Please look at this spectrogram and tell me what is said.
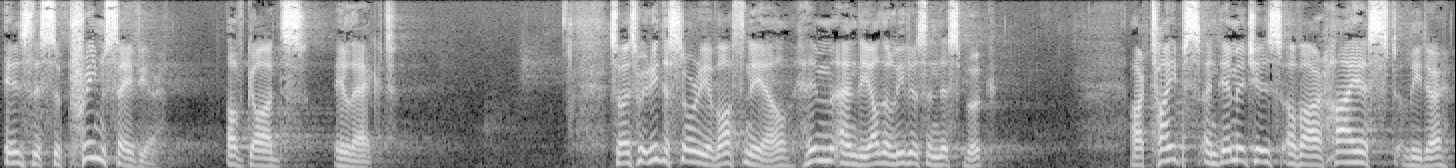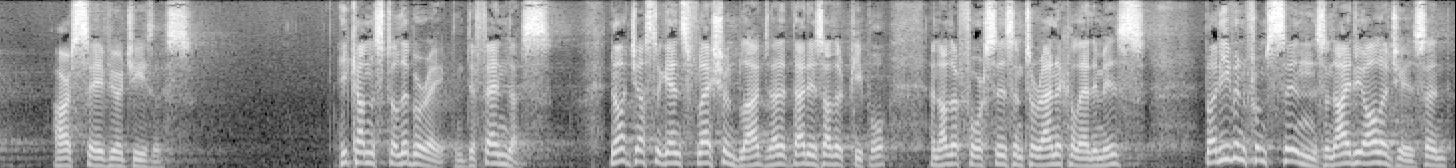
is the supreme Savior of God's elect. So, as we read the story of Othniel, him and the other leaders in this book are types and images of our highest leader, our Savior Jesus. He comes to liberate and defend us, not just against flesh and blood, that is other people and other forces and tyrannical enemies, but even from sins and ideologies and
